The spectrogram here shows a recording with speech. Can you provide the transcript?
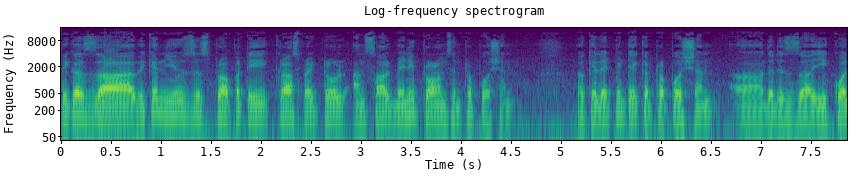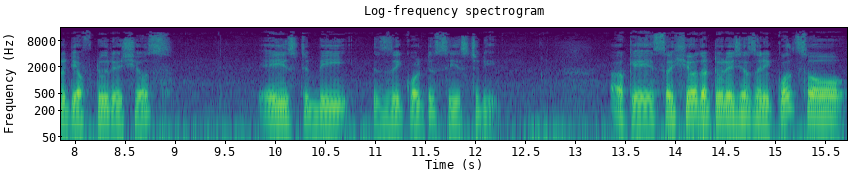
because uh, we can use this property cross product rule and solve many problems in proportion. Okay, let me take a proportion uh, that is uh, equality of two ratios A is to B is equal to C is to D. Okay, so here the two ratios are equal, so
